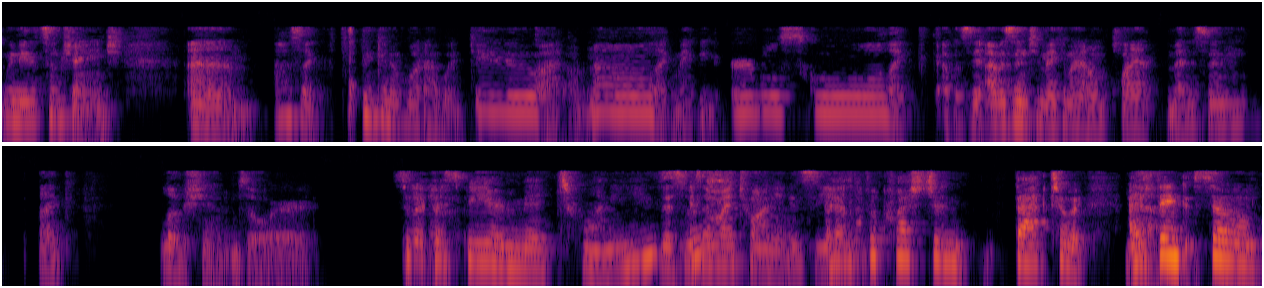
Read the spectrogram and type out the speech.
We needed some change. Um, I was like thinking of what I would do. I don't know, like maybe herbal school. Like I was I was into making my own plant medicine, like lotions or. So would this be your mid twenties? This was in my twenties. Yeah. I have a question back to it. Yeah. I think so.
